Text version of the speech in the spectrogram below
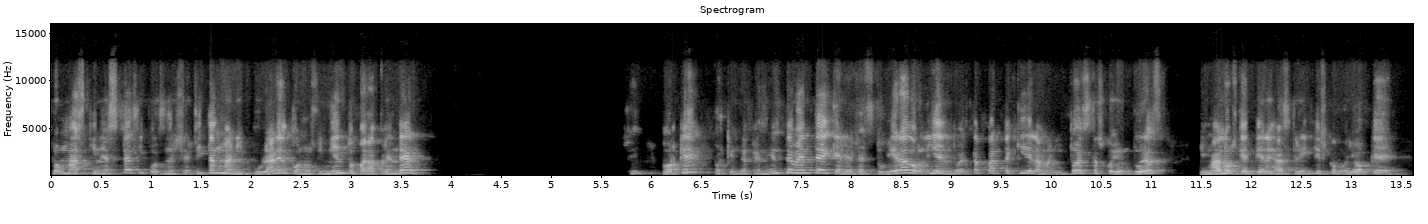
son más kinestésicos, necesitan manipular el conocimiento para aprender. ¿Sí? ¿Por qué? Porque independientemente de que les estuviera doliendo esta parte aquí de la manito, estas coyunturas, y más los que tienen gastritis como yo, que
